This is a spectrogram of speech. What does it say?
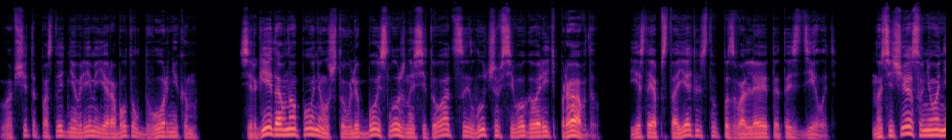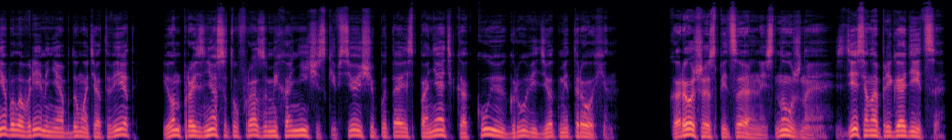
«Вообще-то последнее время я работал дворником». Сергей давно понял, что в любой сложной ситуации лучше всего говорить правду, если обстоятельства позволяют это сделать. Но сейчас у него не было времени обдумать ответ, и он произнес эту фразу механически, все еще пытаясь понять, какую игру ведет Митрохин. Хорошая специальность, нужная. Здесь она пригодится.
